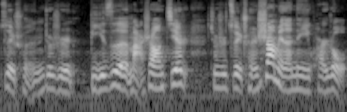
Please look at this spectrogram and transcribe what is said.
嘴唇就是鼻子马上接，就是嘴唇上面的那一块肉，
